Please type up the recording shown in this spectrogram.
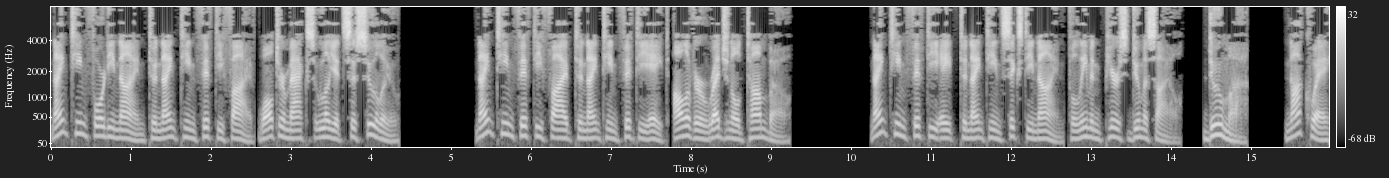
1949 to 1955 Walter Max Ulyat Sisulu. 1955 to 1958 Oliver Reginald Tambo. 1958 to 1969 Philemon Pierce Dumasile Duma. Nokwe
